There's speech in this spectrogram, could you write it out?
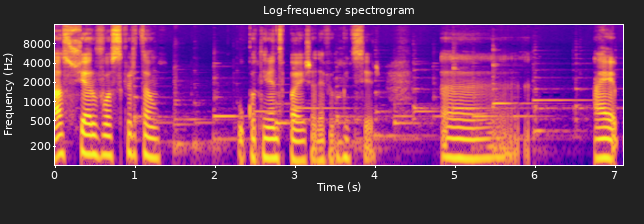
a associar o vosso cartão, o Continente Pay, já devem conhecer, uh, à app.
